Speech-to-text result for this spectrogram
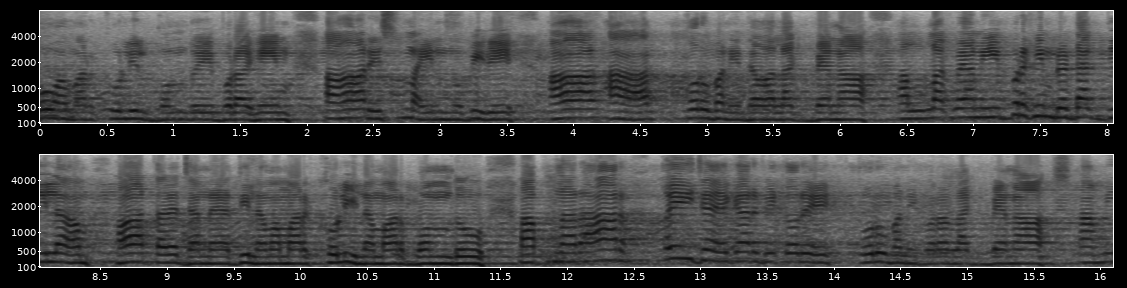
ও আমার কুলিল বন্ধু ইব্রাহিম, আর ইসমাইল নবীরে আর আর কোরবানি দেওয়া লাগবে না। আল্লাহ আমি ইব্রাহিম রে ডাক দিলাম, আর তারে জানায়া দিলাম, আমার খলিল আমার বন্ধু, আপনার আর ওই জায়গার ভিতরে কোরবানি করা লাগবে না। আমি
